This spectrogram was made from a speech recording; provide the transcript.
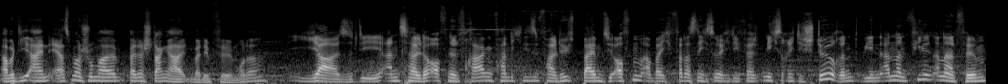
aber die einen erstmal schon mal bei der Stange halten bei dem Film, oder? Ja, also die Anzahl der offenen Fragen fand ich in diesem Fall natürlich bleiben sie offen, aber ich fand das nicht so richtig, nicht so richtig störend wie in anderen, vielen anderen Filmen,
